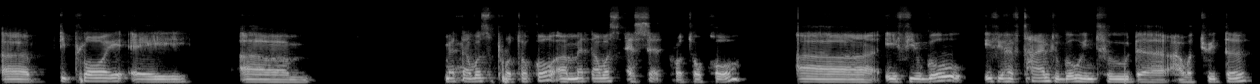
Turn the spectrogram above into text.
uh, deploy a um, Metaverse protocol, a Metaverse asset protocol. Uh, if you go, if you have time to go into the our Twitter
